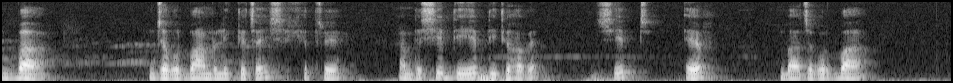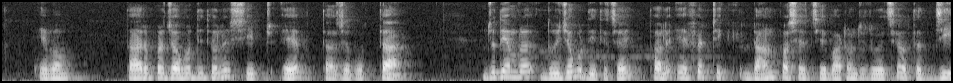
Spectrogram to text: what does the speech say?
বা জবর বা আমরা লিখতে চাই সেক্ষেত্রে আমাদের শিফট দিয়ে এফ দিতে হবে। শিফট এফ বা জবর বা এবং তার উপর জবর দিতে হলে শিফট এফ তা জবর তা। যদি আমরা দুই জবর দিতে চাই, তাহলে এফের ঠিক ডান পাশের যে বাটনটি রয়েছে, অর্থাৎ জি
